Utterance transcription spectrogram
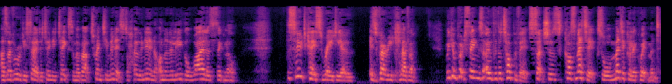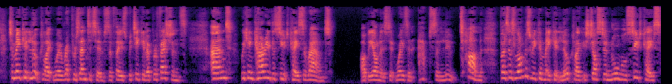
As I've already said, it only takes them about 20 minutes to hone in on an illegal wireless signal. The suitcase radio is very clever. We can put things over the top of it, such as cosmetics or medical equipment, to make it look like we're representatives of those particular professions. And we can carry the suitcase around. I'll be honest, it weighs an absolute ton, but as long as we can make it look like it's just a normal suitcase,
